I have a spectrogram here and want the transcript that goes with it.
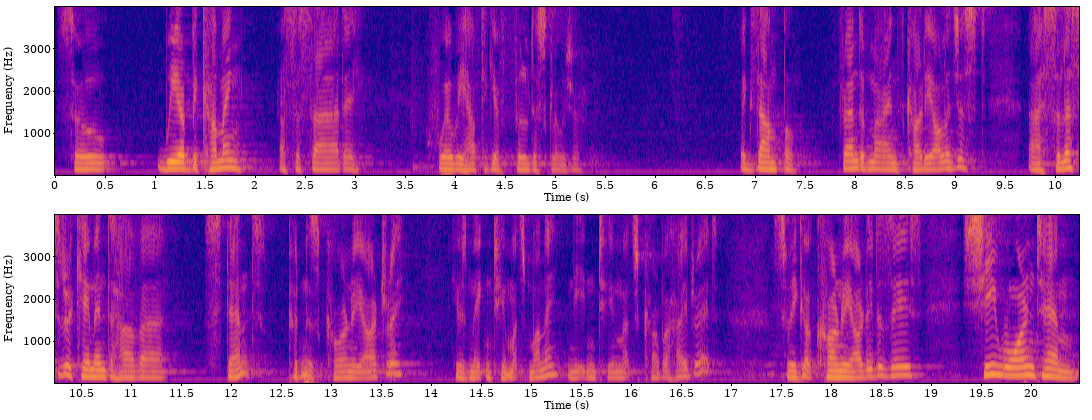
So we are becoming a society where we have to give full disclosure. Example a friend of mine's cardiologist, a solicitor came in to have a stent put in his coronary artery. He was making too much money and eating too much carbohydrate. So he got coronary artery disease. She warned him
